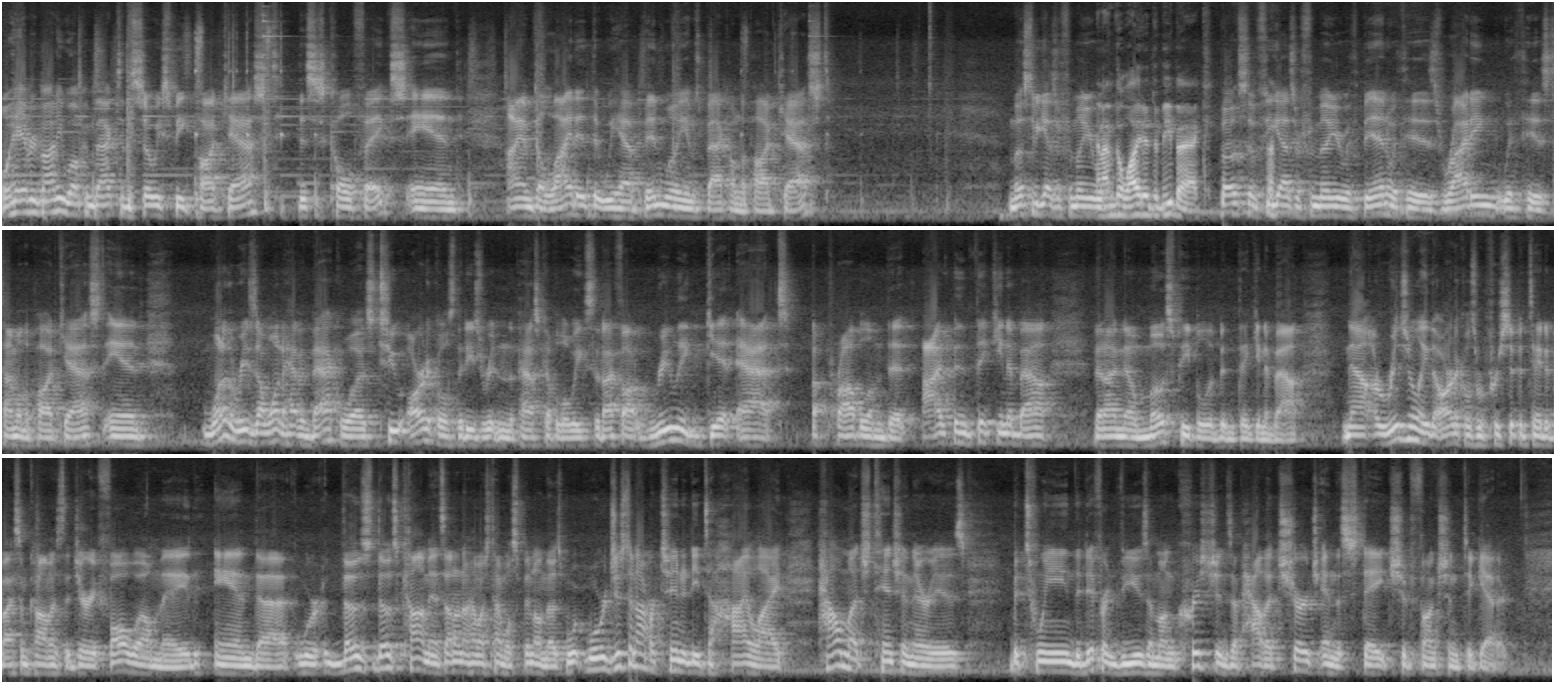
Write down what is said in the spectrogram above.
Well, hey, everybody, welcome back to the So We Speak podcast. This is Cole Fakes, and I am delighted that we have Ben Williams back on the podcast. Most of you guys are familiar And with I'm delighted to be back. most of you guys are familiar with Ben, with his writing, with his time on the podcast, and one of the reasons I wanted to have him back was two articles that he's written in the past couple of weeks that I thought really get at a problem that I've been thinking about, that I know most people have been thinking about. Now, originally, the articles were precipitated by some comments that Jerry Falwell made, and uh, were those those comments. I don't know how much time we'll spend on those. Were, were just an opportunity to highlight how much tension there is between the different views among Christians of how the church and the state should function together.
